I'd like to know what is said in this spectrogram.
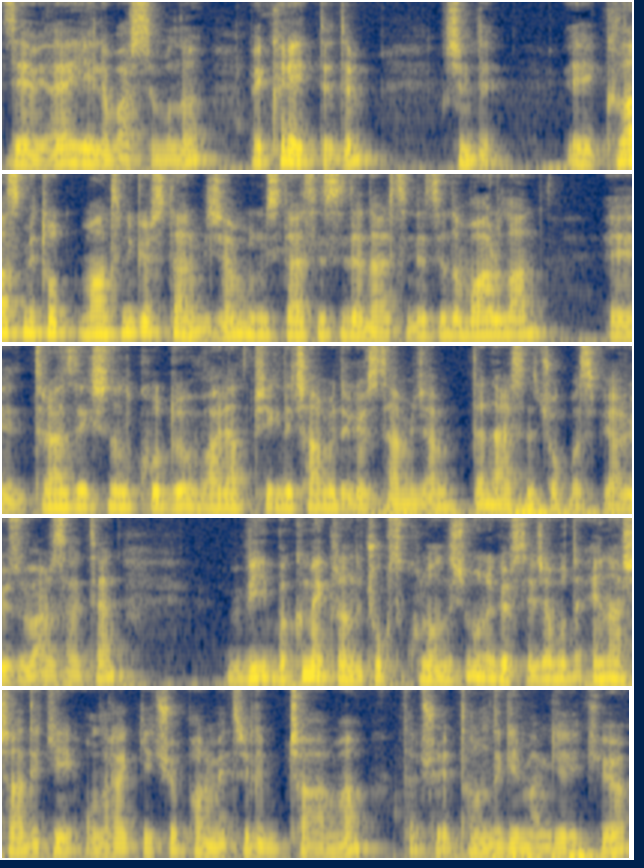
Z veya Y ile başlamalı. Ve create dedim. Şimdi e, class metot mantığını göstermeyeceğim. Bunu isterseniz siz denersiniz. Ya da var olan E, transactional kodu varyant bir şekilde çağırmayı da göstermeyeceğim. Denerseniz çok basit bir arayüzü var zaten. Bir bakım ekranı çok sık kullanıldığı için onu göstereceğim. Bu da en aşağıdaki olarak geçiyor. Parametreli bir çağırma. Tabii şöyle tanım da girmem gerekiyor.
